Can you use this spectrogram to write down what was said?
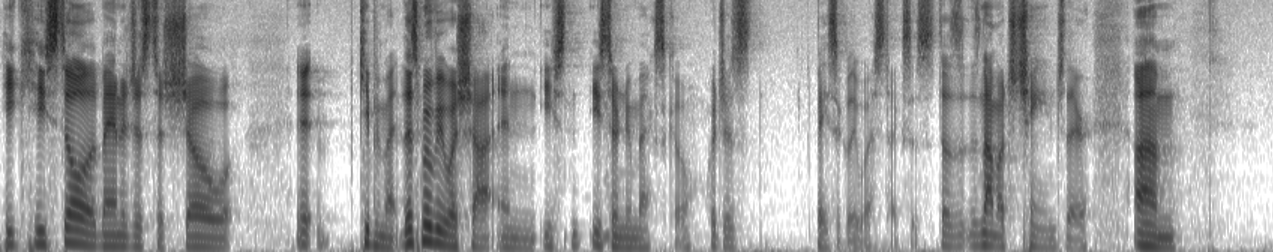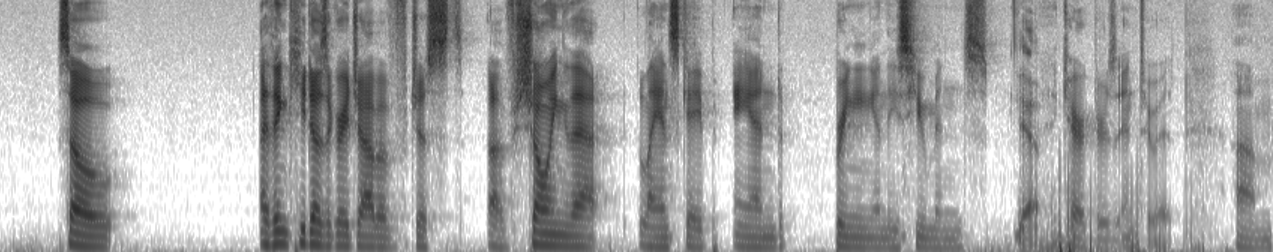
he he still manages to show. It, keep in mind, this movie was shot in east, eastern New Mexico, which is basically West Texas. Does, there's not much change there. Um, so, I think he does a great job of just of showing that landscape and bringing in these humans Yeah. characters into it. Um,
